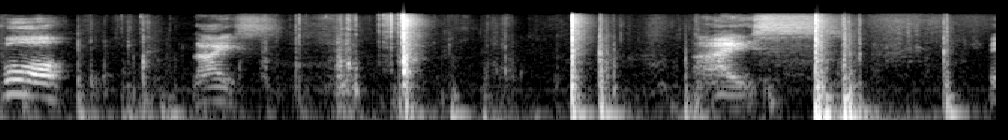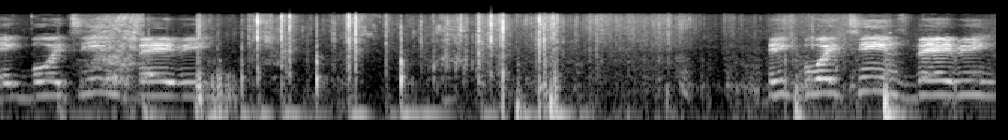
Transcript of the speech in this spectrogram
Be. Nice. Nice. Big boy teams, baby. Big boy teams, baby.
